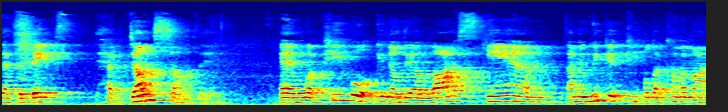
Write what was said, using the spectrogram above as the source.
that the banks have done something. And what people, you know, there are a lot of scam. I mean, we get people that come in my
